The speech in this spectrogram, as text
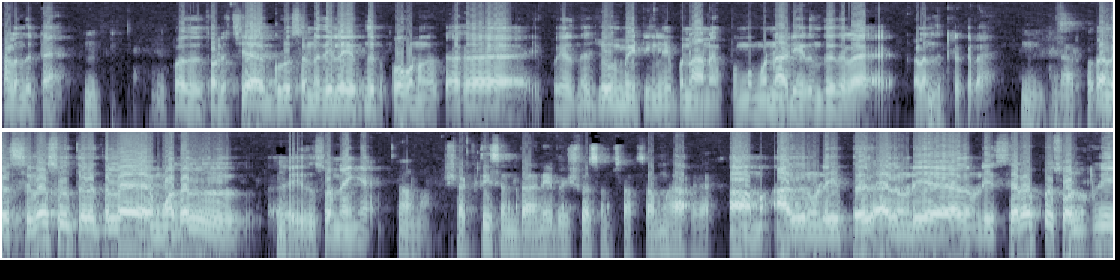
கலந்துட்டேன். இப்போ அது தொடர்ச்சியா குரு சன்னதியில இருந்துட்டு போகணுங்கிறதுக்காக இப்போ இருந்த ஜூம் மீட்டிங்லயும் இப்போ நான் இப்போ முன்னாடி இருந்து இதுல கலந்துட்டு இருக்கிறேன். அந்த சிவசூத்திரத்துல முதல் இது சொன்னீங்க. ஆமா. சக்தி சந்தானே விஸ்வ சம்ஹார. ஆமா. அதனுடைய பெரு அதனுடைய அதனுடைய சிறப்பு சொல்லி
